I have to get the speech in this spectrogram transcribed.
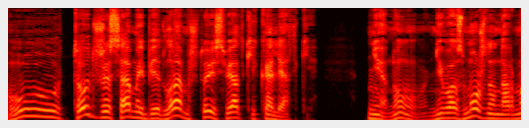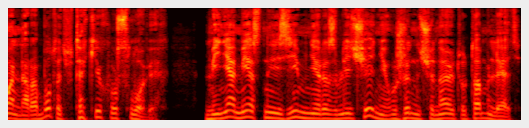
У, тот же самый бедлам, что и святки-колядки. Не, ну, невозможно нормально работать в таких условиях. Меня местные зимние развлечения уже начинают утомлять.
